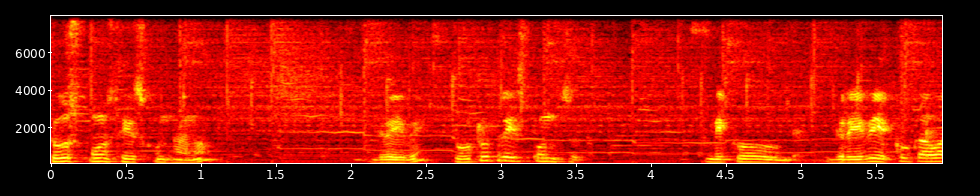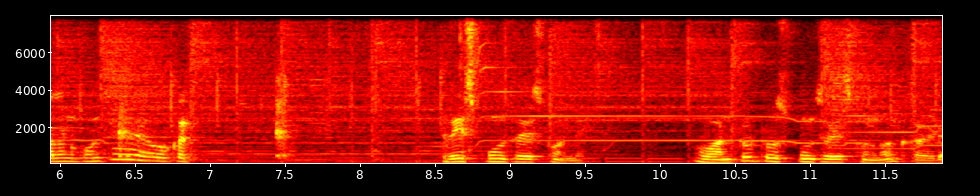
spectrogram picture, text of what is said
టూ స్పూన్స్ తీసుకుంటున్నాను gravy. Two to three spoons. మీకు గ్రేవీ ఎక్కువ కావాలనుకుంటే ఒక త్రీ స్పూన్స్ వేసుకోండి. వన్ టు టూ స్పూన్స్ వేసుకుందాం కర్డ్.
